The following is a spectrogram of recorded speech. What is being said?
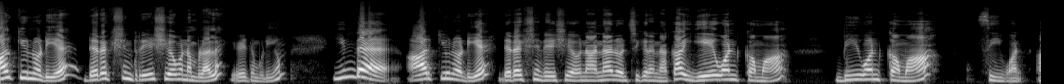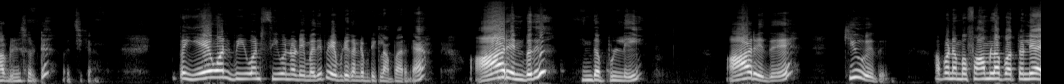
ஆர்கியூனுடைய டெரெக்ஷன் ரேஷியோவை நம்மளால் எழுத முடியும். இந்த ஆர்கியூனுடைய டெரெக்ஷன் ரேஷியோவை நான் என்ன வச்சுக்கிறேன்னாக்கா a one comma b one comma c one அப்படின்னு சொல்லிட்டு வச்சுக்கிறேன். இப்போ a one b one c ஒன்னுடைய மதிப்பை எப்படி கண்டுபிடிக்கலாம் பாருங்கள் ஆர் என்பது இந்த புள்ளி. ஆர் இது கியூ இது. அப்போ நம்ம ஃபார்முலா பார்த்தோம் இல்லையா?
